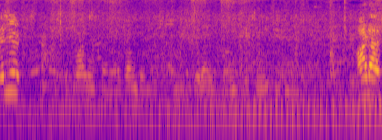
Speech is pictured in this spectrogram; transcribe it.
Salute. Good morning sir welcome to my order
